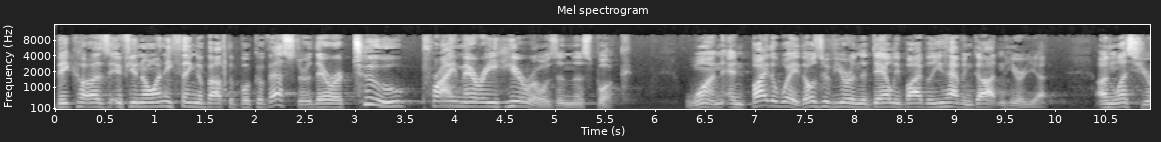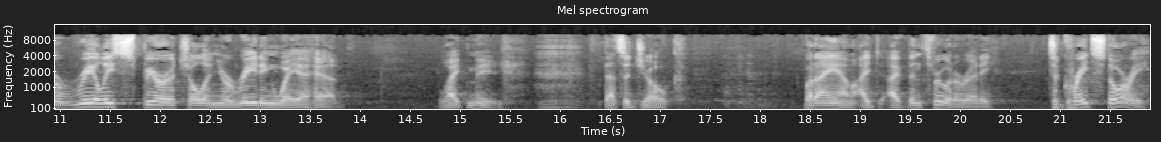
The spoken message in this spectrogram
because if you know anything about the book of Esther, there are two primary heroes in this book. One, and by the way, those of you who are in the daily Bible, you haven't gotten here yet, unless you're really spiritual and you're reading way ahead, like me. That's a joke. But I am. I, I've been through it already. It's a great story.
